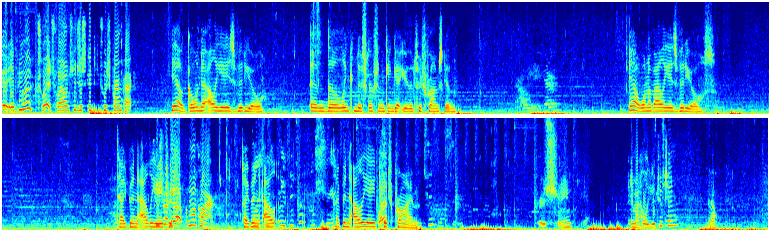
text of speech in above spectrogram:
Wait, if you have Twitch, why don't you just get the Twitch Prime pack? Yeah, go into Ali-A's video. And the link in the description can get you the Twitch Prime skin. Yeah, one of Ali-A's videos. Type in Ali-A Twitch Twitch. up. Come on, Connor. Type in Al. Wait, is this your first stream? Type in Ali-A Twitch Prime. It's your first stream. First stream? In my whole YouTube channel? No.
